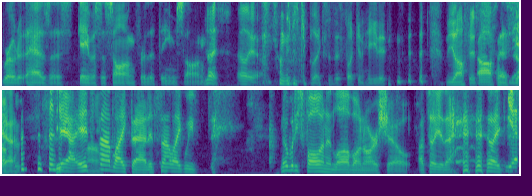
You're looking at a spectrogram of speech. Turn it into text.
wrote it has us gave us a song for the theme song. Nice. Hell yeah. Mr. Plex says I fucking hate it. the Office. Office, The yeah. Office. yeah, it's Um, not like that. It's not like we've nobody's fallen in love on our show. I'll tell you that. like Yes.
